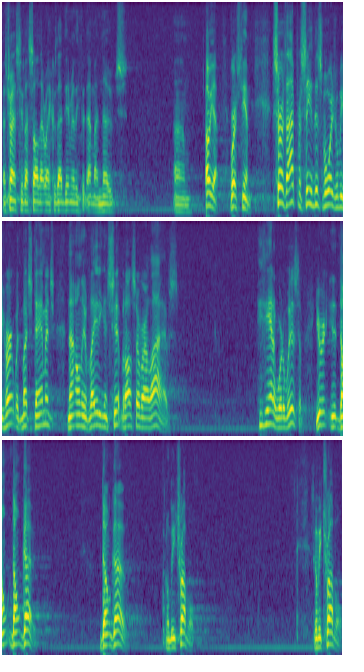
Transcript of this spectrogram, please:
I was trying to see if I saw that right because I didn't really put that in my notes. Um, oh, yeah, verse 10. Sirs, I perceive this voyage will be hurt with much damage, not only of lading and ship, but also of our lives. He had a word of wisdom. You're, don't, don't go. Don't go. It's going to be trouble. It's going to be trouble.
